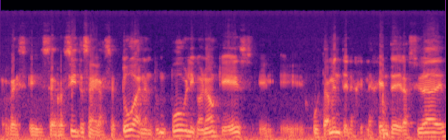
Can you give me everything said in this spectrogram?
eh, se recitan, se, actúan ante un público ¿no? que es eh, justamente la, gente de las ciudades.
